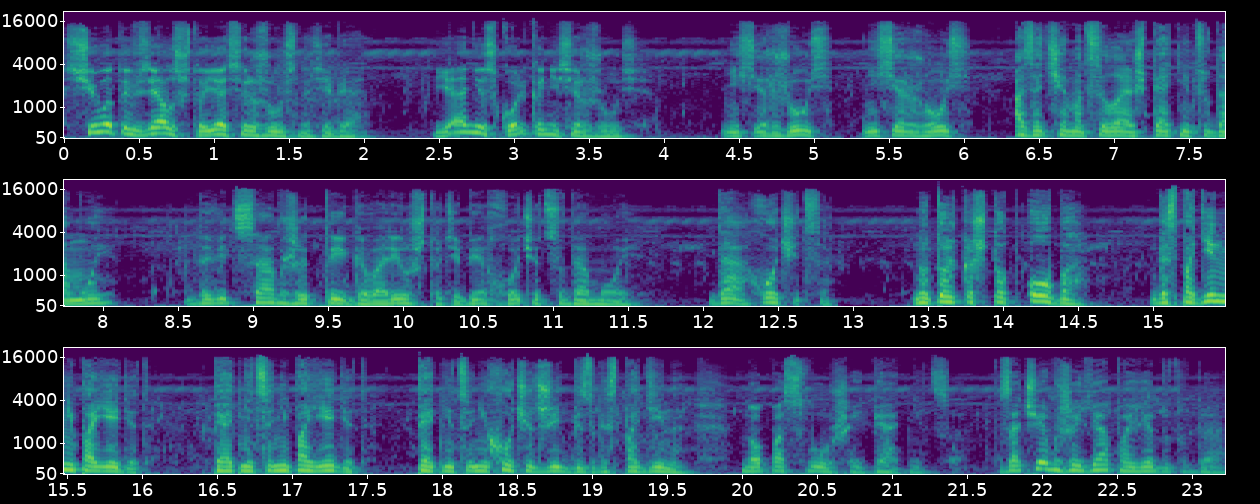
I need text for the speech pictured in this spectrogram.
«С чего ты взял, что я сержусь на тебя? Я нисколько не сержусь». «Не сержусь, не сержусь. А зачем отсылаешь пятницу домой?» «Да ведь сам же ты говорил, что тебе хочется домой». «Да, хочется. Но только чтоб оба. Господин не поедет, пятница не поедет. Пятница не хочет жить без господина». «Но послушай, пятница, зачем же я поеду туда?»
